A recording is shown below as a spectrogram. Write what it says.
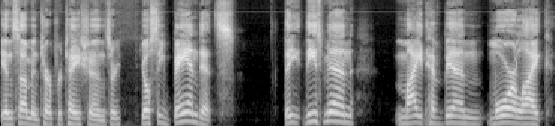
in some interpretations, or you'll see bandits. They, these men might have been more like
